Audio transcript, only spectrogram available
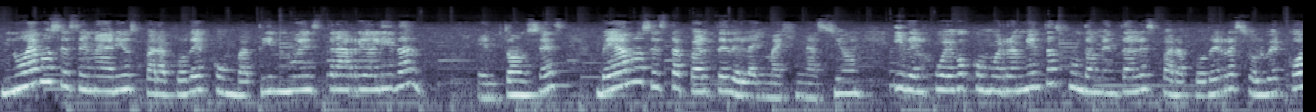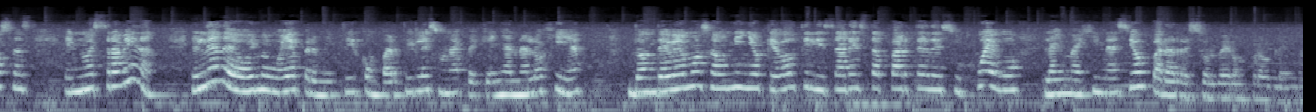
nuevos escenarios para poder combatir nuestra realidad. Entonces, veamos esta parte de la imaginación y del juego como herramientas fundamentales para poder resolver cosas en nuestra vida. El día de hoy me voy a permitir compartirles una pequeña analogía donde vemos a un niño que va a utilizar esta parte de su juego, la imaginación, para resolver un problema.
